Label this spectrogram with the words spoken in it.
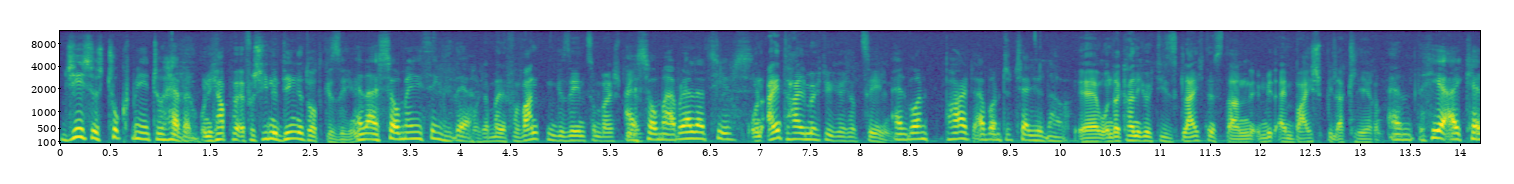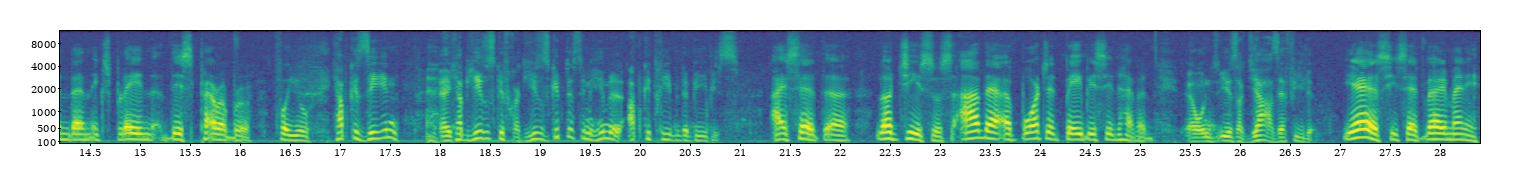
Jesus took me into heaven. Und ich habe äh, verschiedene Dinge dort gesehen. And I saw many things there. Und ich habe meine Verwandten gesehen zum Beispiel. I saw my relatives. Und ein Teil möchte ich euch erzählen. And one part I want to tell you now. Äh, und da kann ich euch dieses Gleichnis dann mit einem Beispiel erklären. And here I can then explain this parable for you. Ich habe gesehen, äh, ich habe Jesus gefragt, Jesus, gibt es im Himmel abgetriebene Babys? I said, uh, Lord Jesus, are there aborted babies in heaven? Äh, und ihr sagt, ja, sehr viele. Yes, he said, very many.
